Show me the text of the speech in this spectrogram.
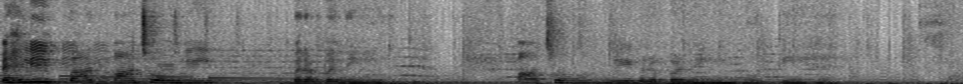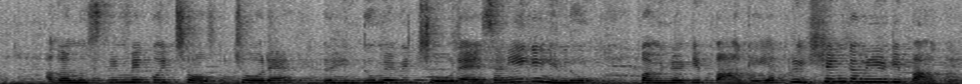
पहली बात, पाँचों उंगली बराबर नहीं होती। पाँचों उंगली बराबर नहीं होती हैं। अगर मुस्लिम में कोई चो, चोर है तो हिंदू में भी चोर है। ऐसा नहीं है कि हिंदू कम्युनिटी पाक है या क्रिश्चियन कम्युनिटी पाक है।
